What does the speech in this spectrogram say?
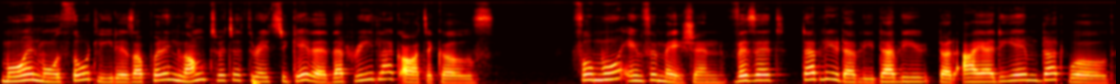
More and more thought leaders are putting long Twitter threads together that read like articles. For more information, visit www.iidm.world.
